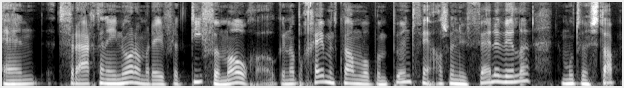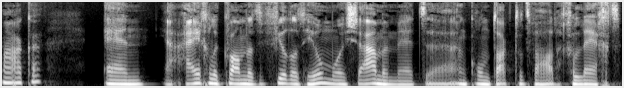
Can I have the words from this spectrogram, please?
En het vraagt een enorm reflectief vermogen ook. En op een gegeven moment kwamen we op een punt van ja, als we nu verder willen, dan moeten we een stap maken. En ja, eigenlijk kwam dat, viel dat heel mooi samen met uh, een contact dat we hadden gelegd.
